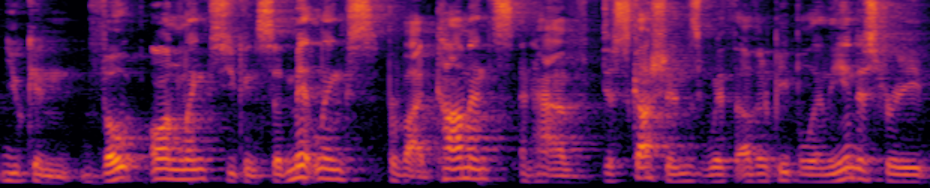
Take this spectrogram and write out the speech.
you can vote on links, you can submit links, provide comments, and have discussions with other people in the industry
